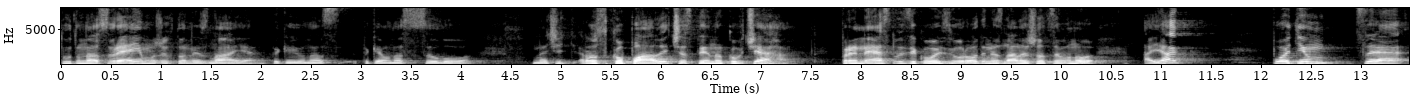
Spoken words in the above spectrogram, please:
тут у нас в Реї, може хто не знає, такий у нас, таке у нас село. Значить, розкопали частину ковчега. Принесли з якогось городу, не знали, що це воно. А як потім це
